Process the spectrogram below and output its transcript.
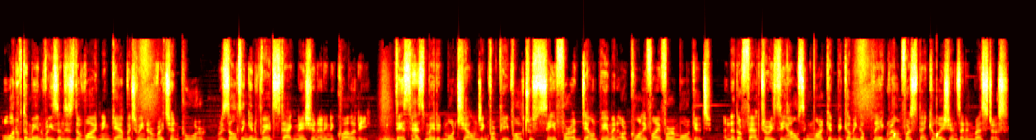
One of the main reasons is the widening gap between the rich and poor, resulting in wage stagnation and inequality. This has made it more challenging for people to save for a down payment or qualify for a mortgage. Another factor is the housing market becoming a playground for speculations and investors,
